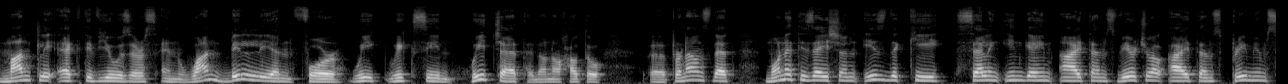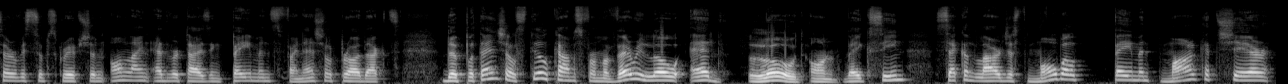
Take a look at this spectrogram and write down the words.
monthly active users and 1 billion for Weixin WeChat. I don't know how to uh, pronounce that. Monetization is the key. Selling in-game items, virtual items, premium service subscription, online advertising, payments, financial products. The potential still comes from a very low ad load on Weixin, second largest mobile payment market share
